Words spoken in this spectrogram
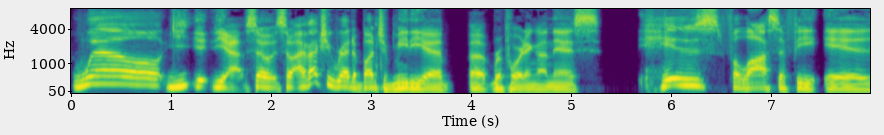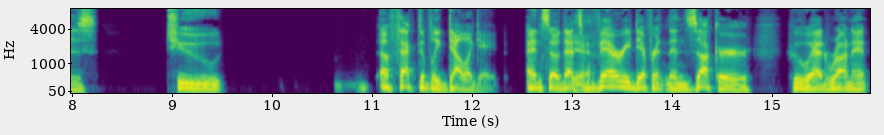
Well, y- y- yeah. So, so I've actually read a bunch of media uh, reporting on this. His philosophy is to effectively delegate. And so that's Yeah. very different than Zucker, who had run it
